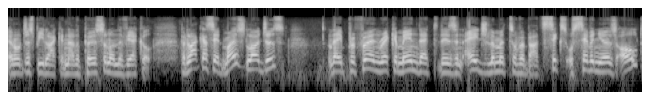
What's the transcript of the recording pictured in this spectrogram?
It'll just be like another person on the vehicle. But like I said, most lodges they prefer and recommend that there's an age limit of about six or seven years old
